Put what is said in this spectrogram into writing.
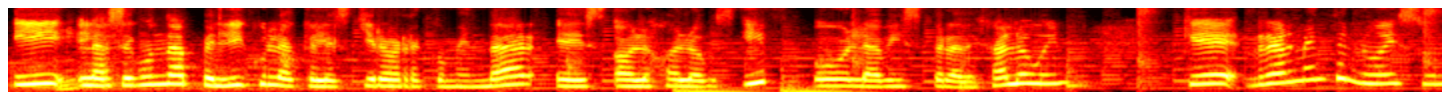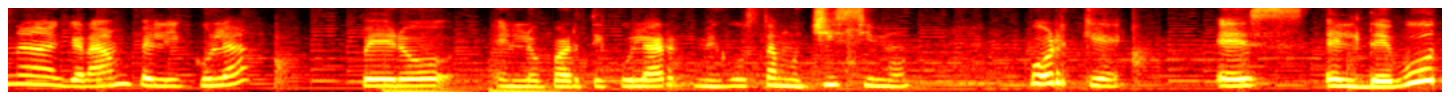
Y la segunda película que les quiero recomendar es All Hallows Eve o La Víspera de Halloween, que realmente no es una gran película, pero en lo particular me gusta muchísimo porque es el debut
